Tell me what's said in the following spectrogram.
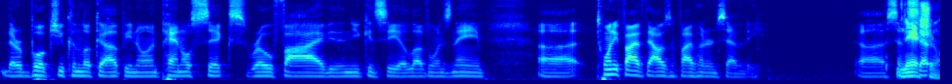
There are books you can look up. You know, on panel six, row five, and you can see a loved one's name. Uh, Twenty five thousand five hundred seventy. Uh, since National,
